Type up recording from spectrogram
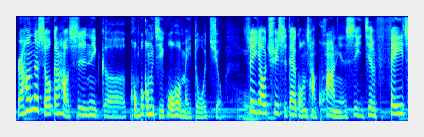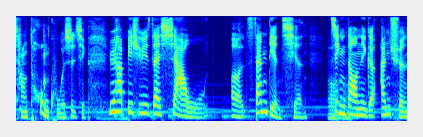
然后那时候刚好是那个恐怖攻击过后没多久。所以要去时代广场跨年是一件非常痛苦的事情，因为他必须在下午呃三点前进到那个安全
